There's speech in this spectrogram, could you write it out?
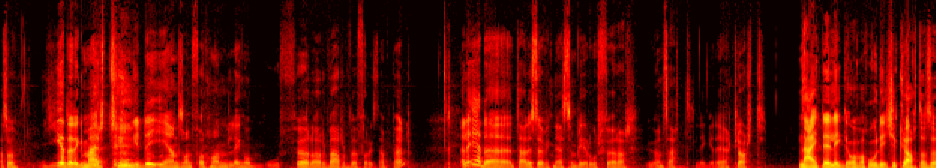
Altså, Gir det deg mer tyngde i en sånn forhandling om ordførervervet, f.eks.? Eller er det Terje Støviknes som blir ordfører uansett? Ligger det klart? Nei, det ligger overhodet ikke klart. Altså,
